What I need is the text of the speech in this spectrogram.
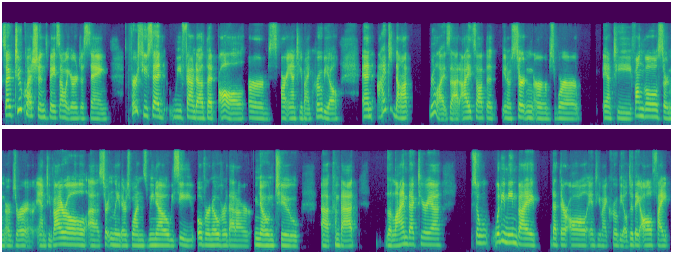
So I have two questions based on what you were just saying. First, you said we found out that all herbs are antimicrobial, and I did not realize that. I thought that, you know, certain herbs were antifungal, certain herbs are antiviral. Uh, certainly there's ones we know, we see over and over that are known to uh, combat the Lyme bacteria. So what do you mean by that they're all antimicrobial? Do they all fight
